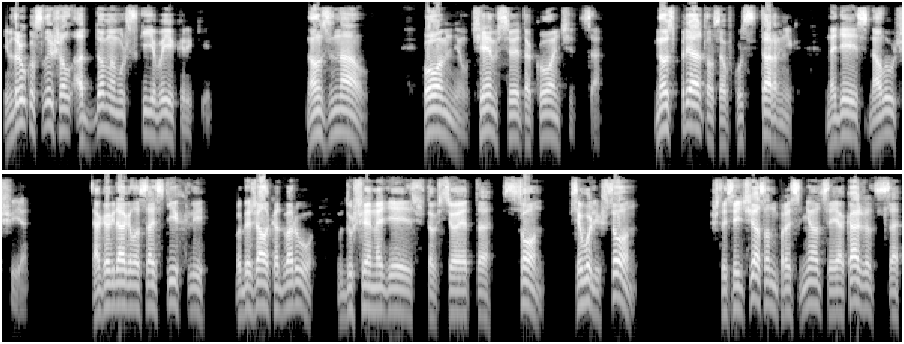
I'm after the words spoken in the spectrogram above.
и вдруг услышал от дома мужские выкрики. Но он знал, помнил, чем все это кончится, но спрятался в кустарник, надеясь на лучшее. А когда голоса стихли, побежал ко двору, в душе надеясь, что все это сон, всего лишь сон, что сейчас он проснется и окажется,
